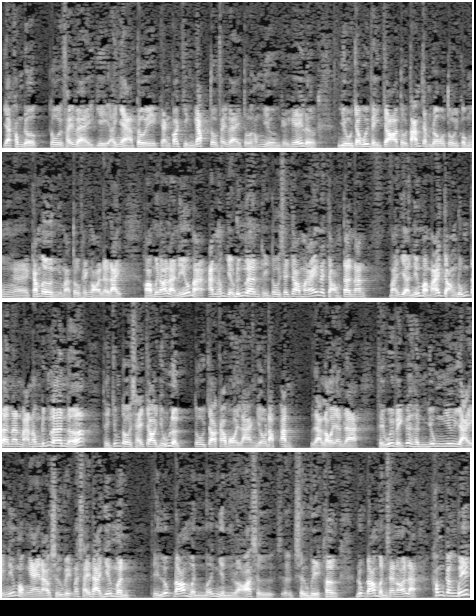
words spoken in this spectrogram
dạ không được, tôi phải về, vì ở nhà tôi đang có chuyện gấp, tôi phải về, tôi không nhường cái ghế được. Dù cho quý vị cho tôi 800 đô, tôi cũng à, cảm ơn, nhưng mà tôi phải ngồi lại đây. Họ mới nói là, nếu mà anh không chịu đứng lên thì tôi sẽ cho máy nó chọn tên anh. Mà giờ nếu mà máy chọn đúng tên anh mà anh không đứng lên nữa, thì chúng tôi sẽ cho vũ lực, tôi cho cao bồi làng vô đập anh. Và lôi anh ra. Thì quý vị cứ hình dung như vậy, nếu một ngày nào sự việc nó xảy ra với mình thì lúc đó mình mới nhìn rõ sự sự, việc hơn. Lúc đó mình sẽ nói là không cần biết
